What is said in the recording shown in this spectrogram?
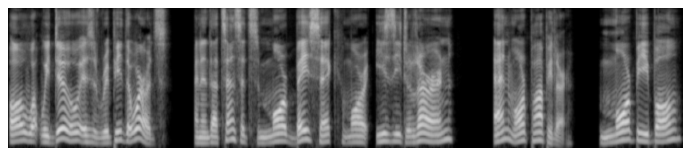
all what we do is repeat the words. And in that sense, it's more basic, more easy to learn, and more popular. More people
